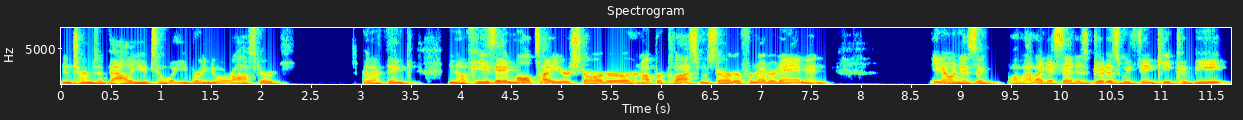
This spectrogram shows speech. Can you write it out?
in terms of value to what you bring to a roster. And I think, you know, if he's a multi-year starter or an upperclassman starter for Notre Dame and, you know, and is a, like I said, as good as we think he could be,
